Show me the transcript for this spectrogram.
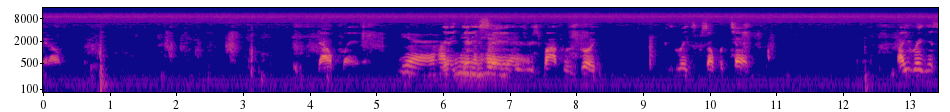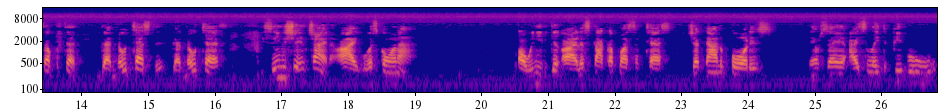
You know? Downplaying it. Yeah, Then, hasn't he- then even he's hit saying yet. his response was good. He rates himself a 10. How you rating yourself a 10? You got no tested, got no test. You seen the shit in China. All right, what's going on? Oh, we need to get, all right, let's stock up on some tests, shut down the borders. You know what I'm saying? Isolate the people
